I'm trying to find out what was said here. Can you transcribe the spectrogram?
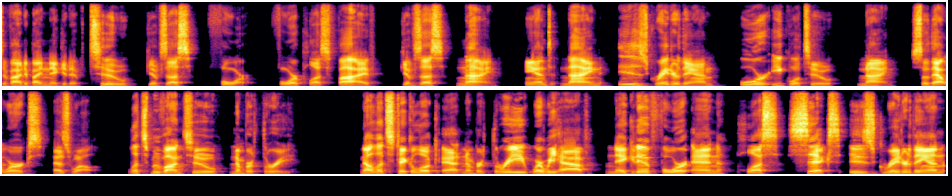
divided by negative 2 gives us 4. 4 plus 5 gives us 9. And 9 is greater than or equal to 9. So that works as well. Let's move on to number 3. Now let's take a look at number 3 where we have negative 4n plus 6 is greater than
